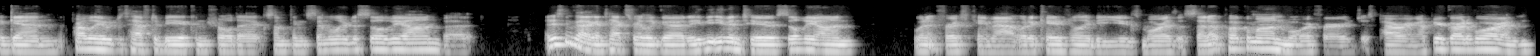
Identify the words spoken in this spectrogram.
Again, probably would just have to be a control deck, something similar to Sylveon, but I just think that like, attack's really good. Even to Sylveon when it first came out would occasionally be used more as a setup Pokemon, more for just powering up your Gardevoir. And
